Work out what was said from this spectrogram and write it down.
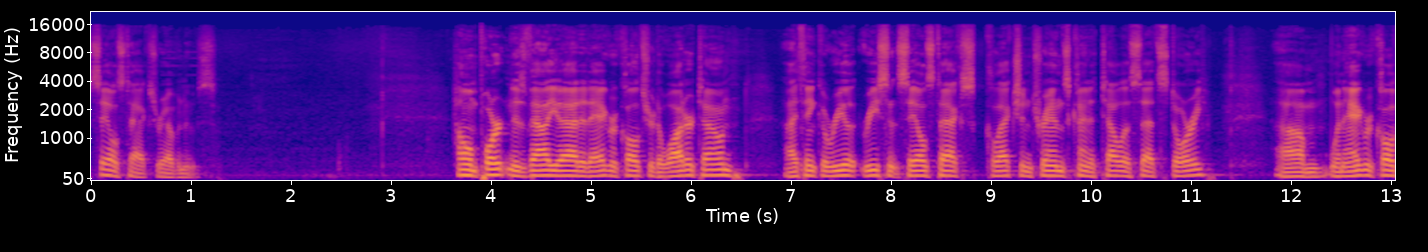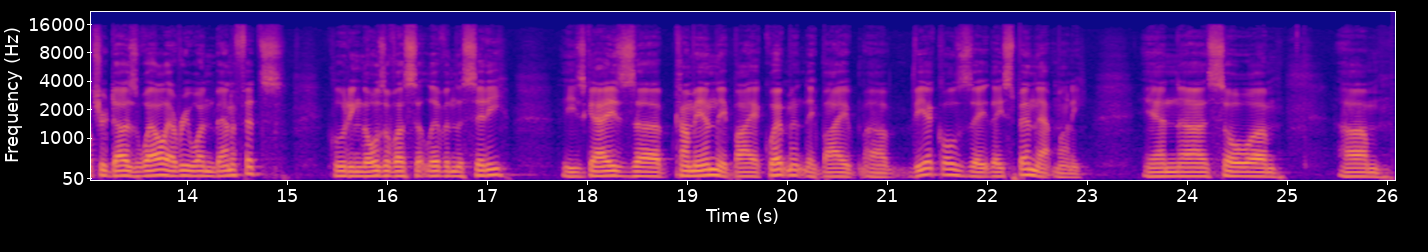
sales tax revenues. How important is value-added agriculture to Watertown? I think a real, recent sales tax collection trends kind of tell us that story. Um, when agriculture does well, everyone benefits, including those of us that live in the city. These guys uh, come in, they buy equipment, they buy uh, vehicles, they, they spend that money. And uh, so um, um,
